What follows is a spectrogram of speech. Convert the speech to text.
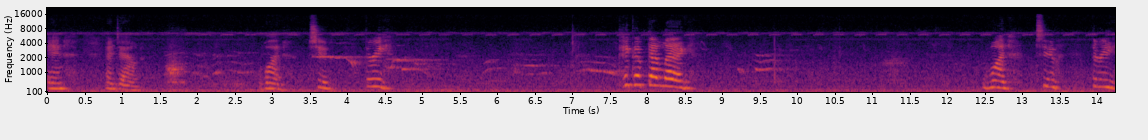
In and down. One, two, three. Pick up that leg. One, two, three.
